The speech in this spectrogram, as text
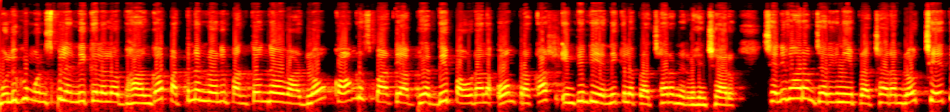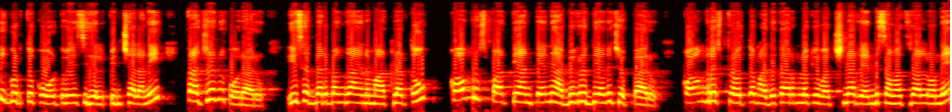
ములుగు మున్సిపల్ ఎన్నికలలో భాగంగా పట్టణంలోని పంతొమ్మిదవ వార్డులో కాంగ్రెస్ పార్టీ అభ్యర్థి పౌడాల ఓం ప్రకాష్ ఇంటింటి ఎన్నికల ప్రచారం నిర్వహించారు. శనివారం జరిగిన ఈ ప్రచారంలో చేతి గుర్తుకు ఓటు వేసి గెలిపించాలని ప్రజలను కోరారు. ఈ సందర్భంగా ఆయన మాట్లాడుతూ కాంగ్రెస్ పార్టీ అంటేనే అభివృద్ధి అని చెప్పారు. కాంగ్రెస్ ప్రభుత్వం అధికారంలోకి వచ్చిన రెండు సంవత్సరాల్లోనే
